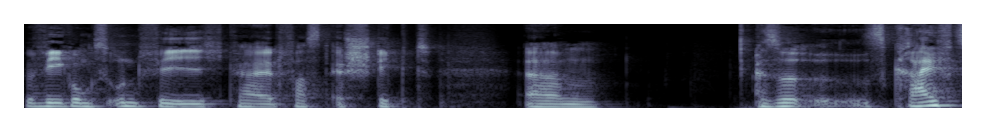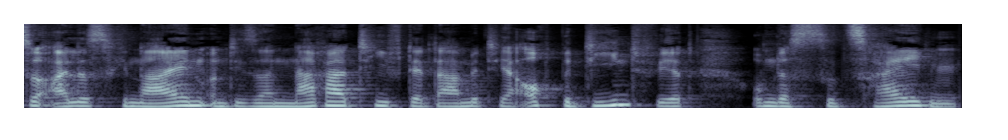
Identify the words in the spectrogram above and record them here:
Bewegungsunfähigkeit fast erstickt. Ähm, also es greift so alles hinein und dieser Narrativ, der damit ja auch bedient wird, um das zu zeigen,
